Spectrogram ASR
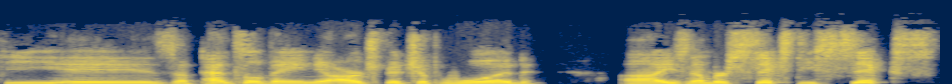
he is a Pennsylvania Archbishop Wood. Uh, he's number 66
